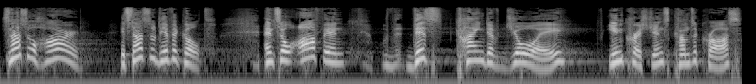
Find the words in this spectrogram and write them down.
It's not so hard, it's not so difficult. And so often, th- this kind of joy in Christians comes across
